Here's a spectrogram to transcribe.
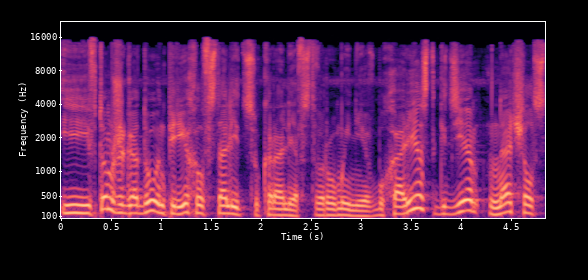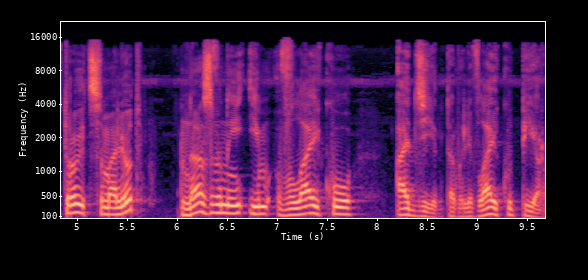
И в том же году он переехал в столицу королевства Румынии, в Бухарест, где начал строить самолет – названный им Влайку-1 там, или Влайку-1.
